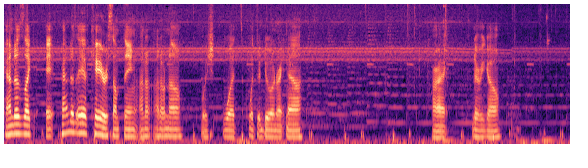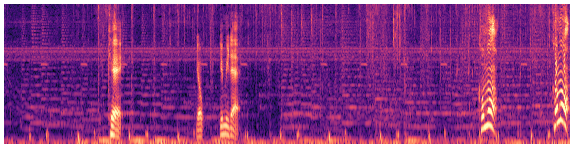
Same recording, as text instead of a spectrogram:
Panda's like a Panda's AFK or something. I don't I don't know which what what they're doing right now. All right. There we go. Okay. Yo, give me that. Come on. Come on.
